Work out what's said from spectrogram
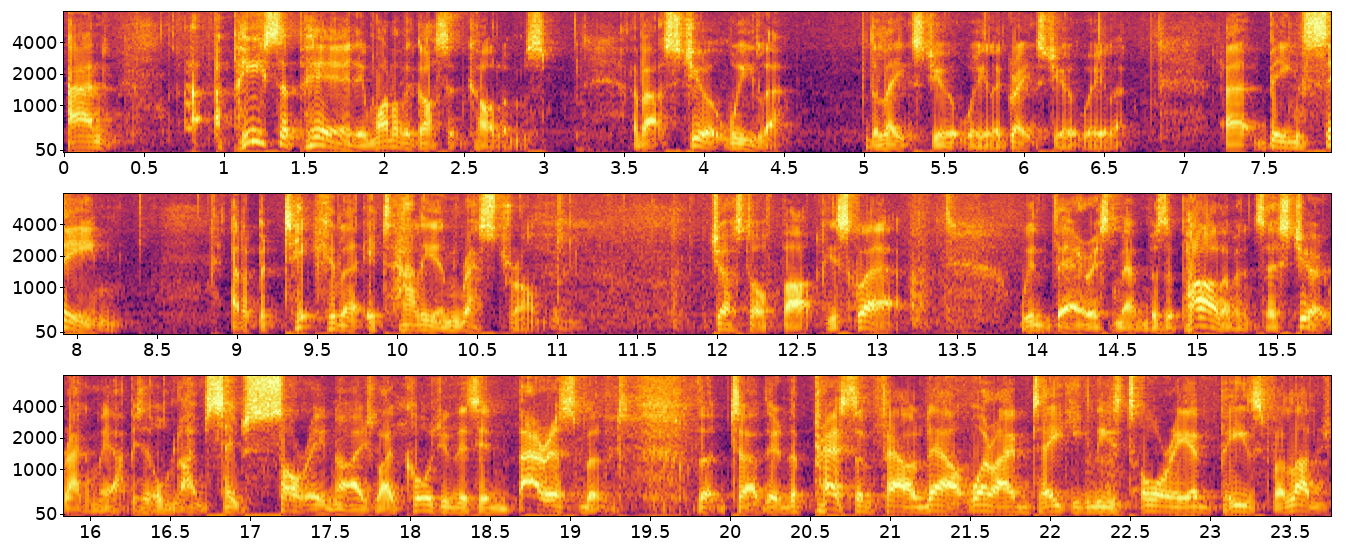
And a piece appeared in one of the gossip columns about Stuart Wheeler, the late Stuart Wheeler, great Stuart Wheeler, uh, being seen at a particular Italian restaurant just off Berkeley Square with various members of parliament. So Stuart rang me up. He said, "Oh, I'm so sorry, Nigel. I caused you this embarrassment that uh, the, press have found out where I'm taking these Tory MPs for lunch.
